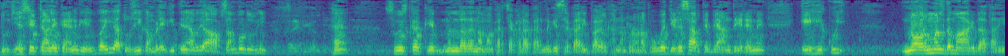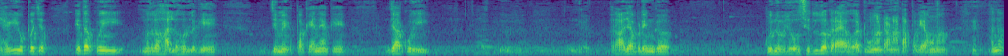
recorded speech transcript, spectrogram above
ਦੂਜੀਆਂ ਸਟੇਟਾਂ ਵਾਲੇ ਕਹਿਣਗੇ ਭਾਈ ਆ ਤੁਸੀਂ ਕਮਲੇ ਕੀਤੇ ਨੇ, ਆਪਦੇ ਆਪ ਸੰਭੋ ਤੁਸੀਂ। ਹੈ? ਸੋ ਇਸ ਕਰਕੇ ਮੈਨੂੰ ਲੱਗਦਾ ਨਵਾਂ ਖਰਚਾ ਖੜਾ ਕਰਨਗੇ, ਸਰਕਾਰੀ ਪਾਗਲਖਾਨਾ ਬਣਾਉਣਾ ਪਊਗਾ, ਜਿਹੜੇ ਹਿਸਾਬ ਤੇ ਬਿਆਨ ਦੇ ਰਹੇ ਨੇ, ਇਹ ਕੋਈ ਨਾਰਮਲ ਦਿਮਾਗ ਦਾ ਤਾਂ ਨਹੀਂ ਹੈਗੀ ਉਪਜ। ਇਹਦਾ ਕੋਈ ਮਤਲਬ ਹੱਲ ਹੁੱਲ ਗਏ। ਜਿਵੇਂ ਆਪਾਂ ਕਹਿੰਦੇ ਆ ਕਿ ਜਾਂ ਕੋਈ ਰਾਜਾ ਬੜਿੰਗ ਕੋਈ ਨਵਜੋਤ ਸਿੱਧੂ ਦਾ ਕਰਾਇਆ ਹੋਇਆ ਟੂਣਾ ਟਾਣਾ ਟੱਪ ਗਿਆ ਹੋਣਾ, ਹਨਾ?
